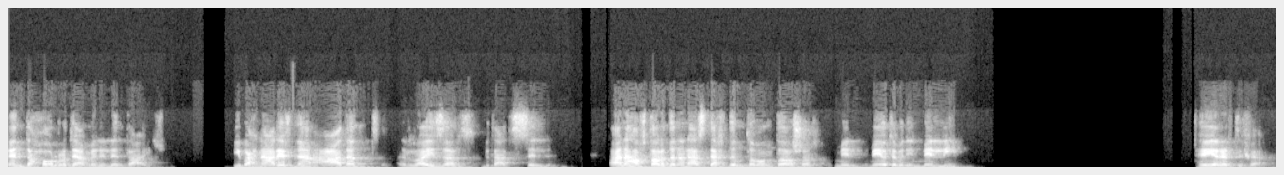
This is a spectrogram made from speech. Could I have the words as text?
أنت حر تعمل اللي أنت عايزه. يبقى إحنا عرفنا عدد ال risers بتاعت السلم. أنا هفترض إن أنا هستخدم 18 مل 180 مللي هي الارتفاع.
